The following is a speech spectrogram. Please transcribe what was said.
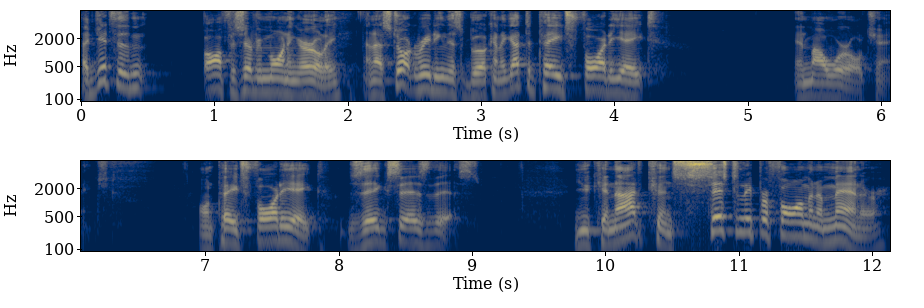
I get to the office every morning early, and I start reading this book, and I got to page 48, and my world changed. On page 48, Zig says this You cannot consistently perform in a manner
